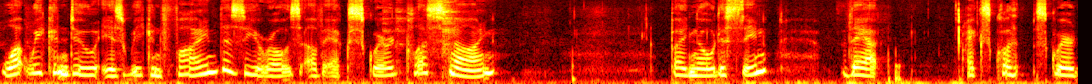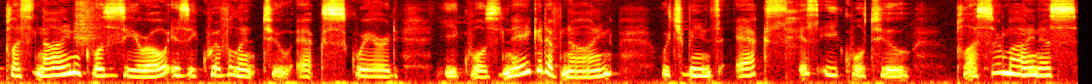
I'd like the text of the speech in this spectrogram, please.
what we can do is we can find the zeros of x squared plus 9 by noticing that x squared plus 9 equals 0 is equivalent to x squared equals negative 9, which means x is equal to plus or minus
